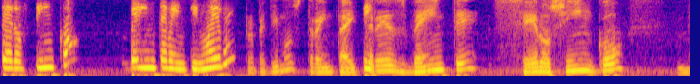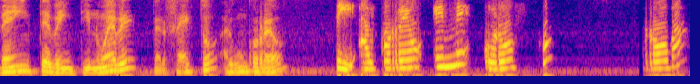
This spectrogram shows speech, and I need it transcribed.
05 2029. Repetimos, 3320 05 2029, perfecto. ¿Algún correo? Sí, al correo morozco arroba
